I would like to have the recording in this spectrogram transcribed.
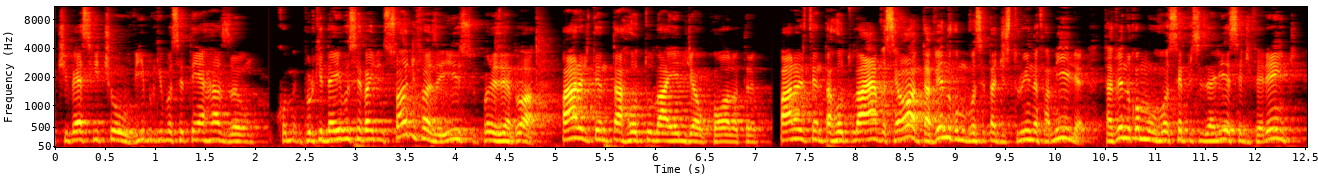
tivesse que te ouvir porque você tem a razão. Como, porque daí você vai só de fazer isso, por exemplo, ó, para de tentar rotular ele de alcoólatra, para de tentar rotular, ah, você, ó, tá vendo como você está destruindo a família? Tá vendo como você precisaria ser diferente?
